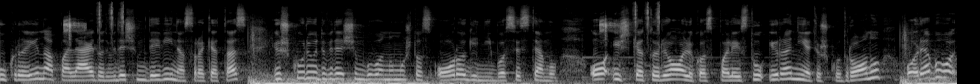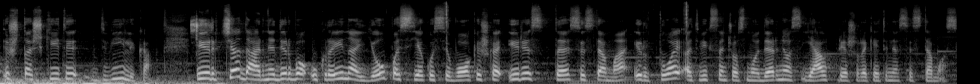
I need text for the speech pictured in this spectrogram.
Ukrainą paleido 29 raketas, iš kurių 20 buvo numuštos oro gynybos sistemų, o iš 14 paleistų iranietiškų dronų ore buvo ištaškyti 12. Ir čia dar nedirbo Ukraina jau pasiekusi vokišką IRIS-T sistemą ir tuoj atvykstančios modernios JAV prieš raketinės sistemos.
